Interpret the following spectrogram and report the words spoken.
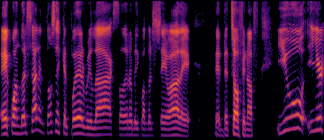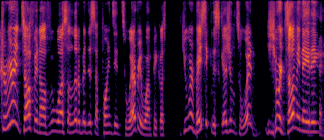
Eh, cuando él sale, entonces es que él puede relax a little bit cuando él se va de, the, the tough enough. You your career in tough enough was a little bit disappointed to everyone because you were basically scheduled to win. You were dominating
